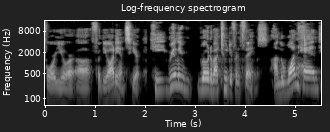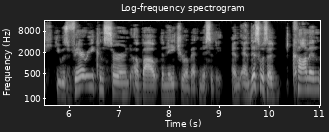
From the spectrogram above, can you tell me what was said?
for your, uh, for the audience here. He really wrote about two different things. On the one hand, he was very concerned about the nature of ethnicity. And, and this was a common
